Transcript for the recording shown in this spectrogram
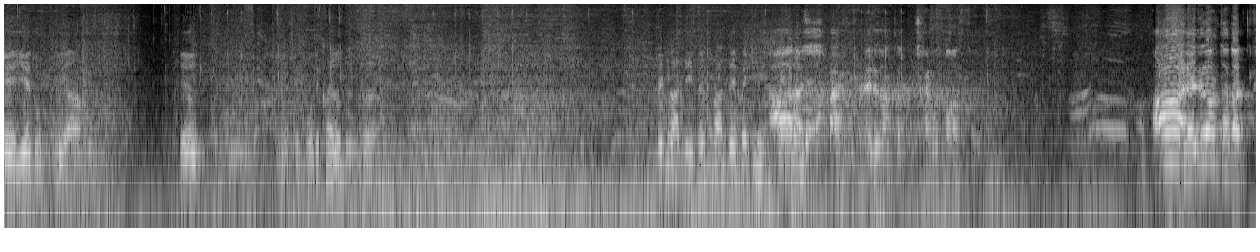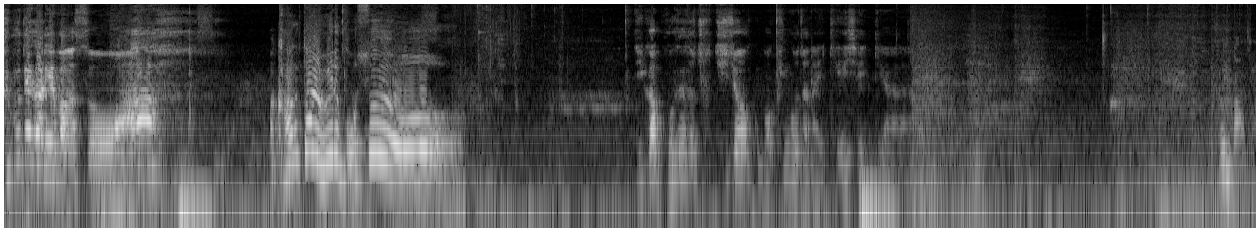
얘, 얘 노프야. 얘, 저, 저 모데카이도 노프. 뺏기면 안 돼, 뺏기면 안 돼, 뺏기면, 아나 안 돼. 씨발 레드 강타 잘못 박았어 아 레드 강타 나 그부 대가리에 박았어 아 아, 강타를 왜 이렇게 못 써요? 네가 보세서 저 뒤져갖고 먹힌 거잖아 이 개새끼야 그건 맞아.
